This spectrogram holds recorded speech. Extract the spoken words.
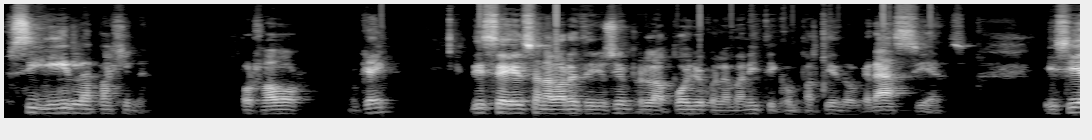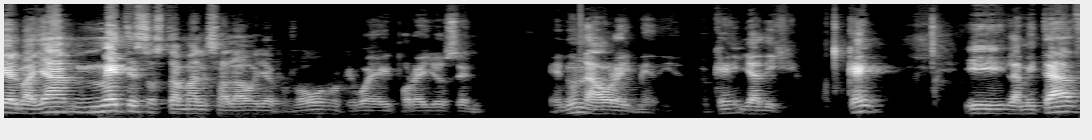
seguir la página, por favor. ¿Ok? Dice Elsa Navarrete, yo siempre lo apoyo con la manita y compartiendo. Gracias. Y si Elba, ya mete esos tamales a la olla, por favor, porque voy a ir por ellos en, en una hora y media. ¿Ok? Ya dije. ¿Ok? Y la mitad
